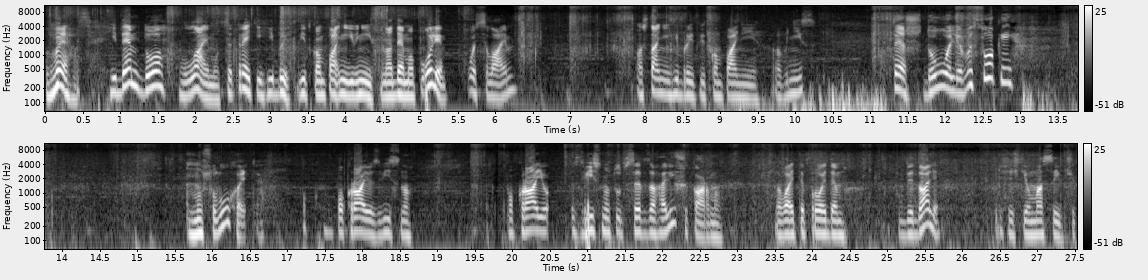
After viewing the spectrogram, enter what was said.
Вегас. Йдемо до лайму. Це третій гібрид від компанії Вніс на демополі. Ось лайм. Останній гібрид від компанії Вніс. Теж доволі високий. Ну, слухайте. По, по краю, звісно. По краю, звісно, тут все взагалі шикарно. Давайте пройдемо туди далі. Трішечки в масивчик.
